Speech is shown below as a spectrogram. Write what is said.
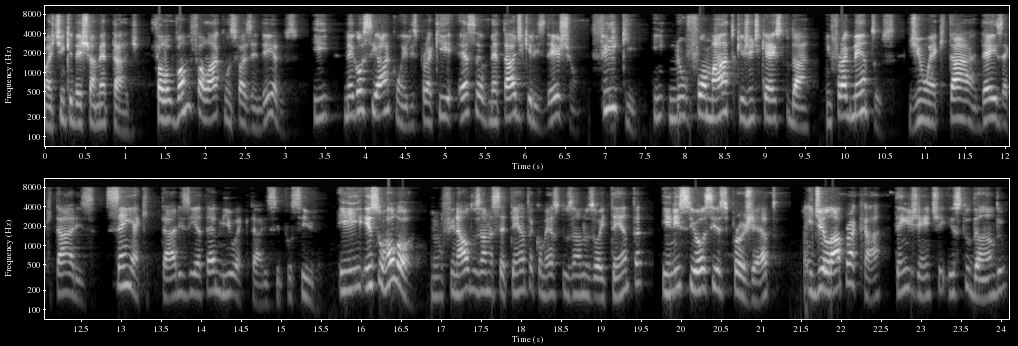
mas tinha que deixar metade. Falou, vamos falar com os fazendeiros e negociar com eles para que essa metade que eles deixam fique no formato que a gente quer estudar, em fragmentos de um hectare, 10 hectares, 100 hectares e até mil hectares, se possível. E isso rolou. No final dos anos 70, começo dos anos 80, iniciou-se esse projeto e de lá para cá, tem gente estudando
